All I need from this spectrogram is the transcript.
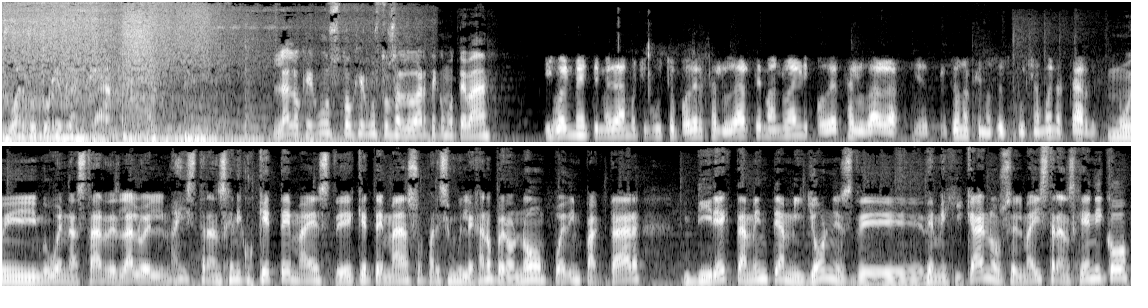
Eduardo Torreblanca. Lalo, qué gusto, qué gusto saludarte, ¿cómo te va? Igualmente me da mucho gusto poder saludarte, Manuel, y poder saludar a las personas que nos escuchan. Buenas tardes. Muy, muy buenas tardes, Lalo. El maíz transgénico, qué tema este, qué temazo, parece muy lejano, pero no puede impactar directamente a millones de, de mexicanos. El maíz transgénico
